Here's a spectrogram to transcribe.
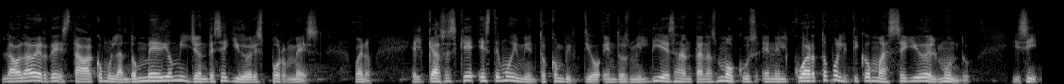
La Ola Verde estaba acumulando medio millón de seguidores por mes. Bueno, el caso es que este movimiento convirtió en 2010 a Antanas Mocus en el cuarto político más seguido del mundo. Y sí,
